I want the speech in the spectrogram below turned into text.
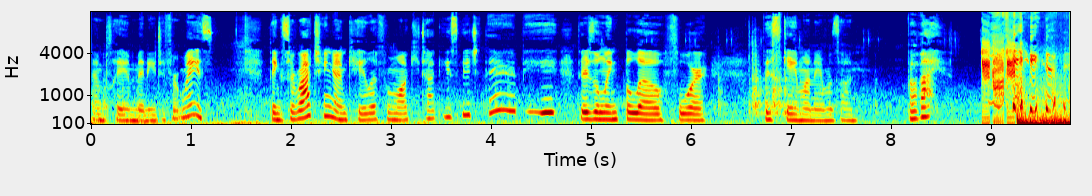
and play in many different ways. Thanks for watching. I'm Kayla from Walkie Talkie Speech Therapy. There's a link below for this game on Amazon. Bye-bye.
